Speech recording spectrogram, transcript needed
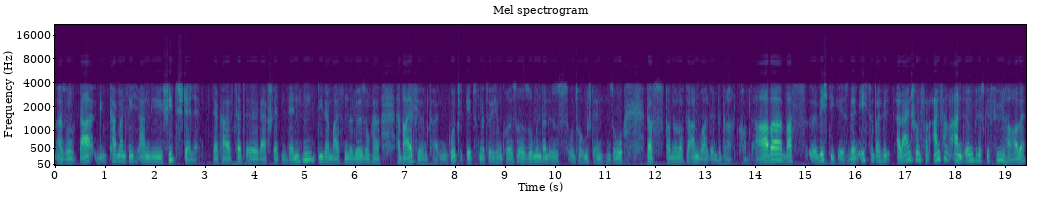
also da kann man sich an die Schiedsstelle der Kfz-Werkstätten wenden, die dann meistens eine Lösung her herbeiführen können. Gut, geht es natürlich um größere Summen, dann ist es unter Umständen so, dass dann nur noch der Anwalt in Betracht kommt. Aber was äh, wichtig ist, wenn ich zum Beispiel allein schon von Anfang an irgendwie das Gefühl habe,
